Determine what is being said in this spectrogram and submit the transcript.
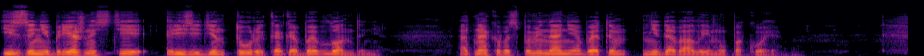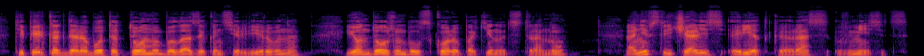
из-за небрежности резидентуры КГБ в Лондоне. Однако воспоминание об этом не давало ему покоя. Теперь, когда работа Тома была законсервирована, и он должен был скоро покинуть страну, они встречались редко, раз в месяц,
